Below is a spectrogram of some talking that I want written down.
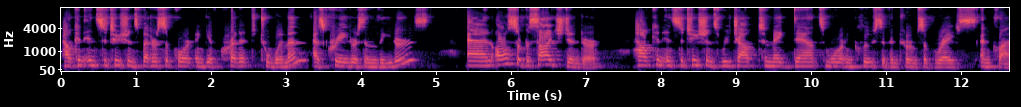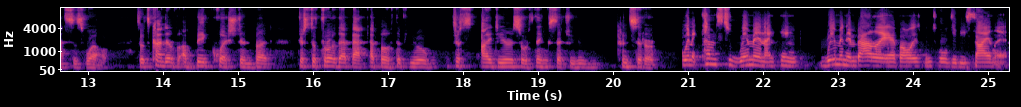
How can institutions better support and give credit to women as creators and leaders? And also, besides gender, how can institutions reach out to make dance more inclusive in terms of race and class as well? So it's kind of a big question, but just to throw that back at both of you, just ideas or things that you consider. When it comes to women, I think women in ballet have always been told to be silent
